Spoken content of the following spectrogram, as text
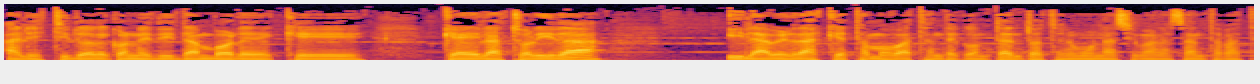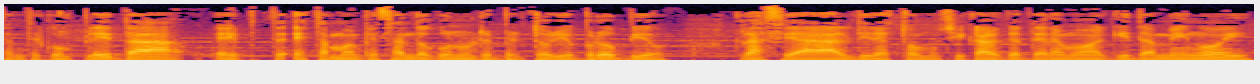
al estilo de cornetas y tambores que, que hay en la actualidad. Y la verdad es que estamos bastante contentos, tenemos una Semana Santa bastante completa, est- estamos empezando con un repertorio propio, gracias al director musical que tenemos aquí también hoy.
